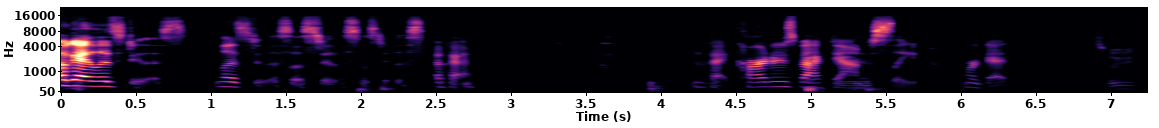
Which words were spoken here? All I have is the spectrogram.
Okay, let's do this. Let's do this. Let's do this. Let's do this. Okay. Okay, Carter's back down to sleep. We're good. Sweet.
